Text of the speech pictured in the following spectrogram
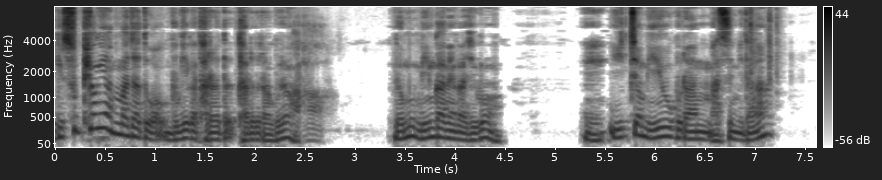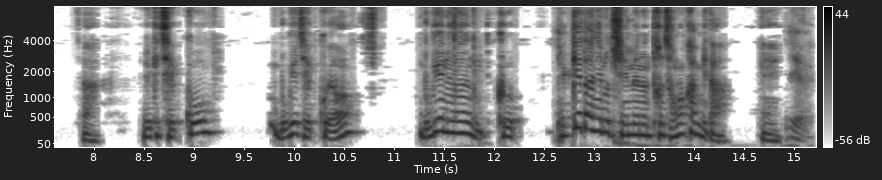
이게 수평이 안 맞아도 무게가 다르, 다르더라고요. 아하. 너무 민감해가지고 예, 2.25g 맞습니다. 자 이렇게 쟀고 무게 쟀고요. 무게는 그 100개 단위로 재면 더 정확합니다. 예, 예.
